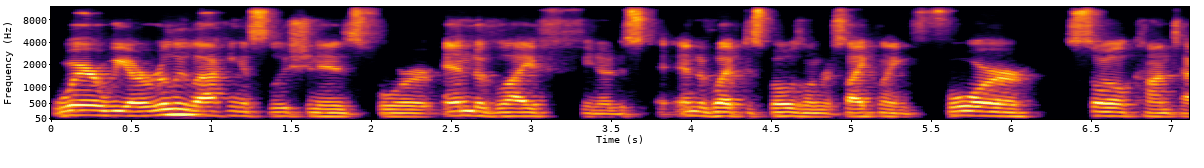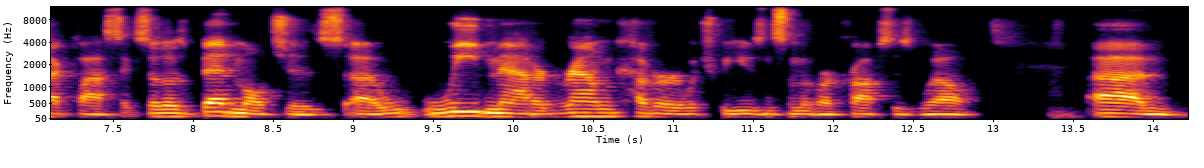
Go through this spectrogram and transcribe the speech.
Where we are really lacking a solution is for end of life, you know, just end of life disposal and recycling for soil contact plastics. So those bed mulches, uh, weed matter, ground cover, which we use in some of our crops as well. Um,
